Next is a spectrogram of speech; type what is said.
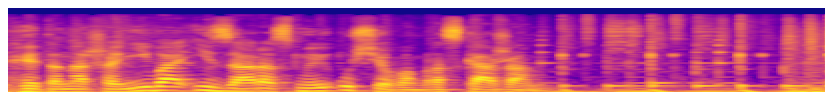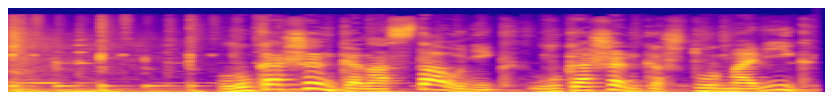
Гэта наша ніва і зараз мы ўсё вам раскажам. у Лукашенко настаўнік, Лукашенко штурмавік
